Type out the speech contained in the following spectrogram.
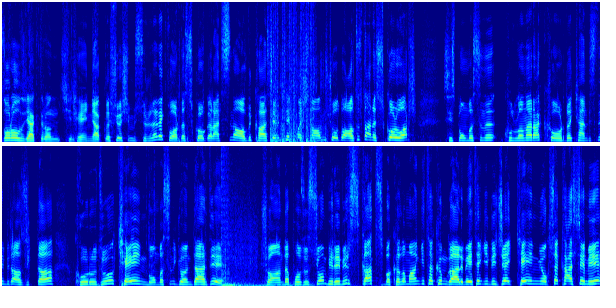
Zor olacaktır onun için. Kane yaklaşıyor şimdi sürünerek. Bu arada skor garantisini aldı. Kase'nin tek başına almış olduğu 6 tane skor var. Sis bombasını kullanarak orada kendisini birazcık daha korudu. Kane bombasını gönderdi. Şu anda pozisyon birebir Scott. Bakalım hangi takım galibiyete gidecek? Kane mi yoksa Kalse mi?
